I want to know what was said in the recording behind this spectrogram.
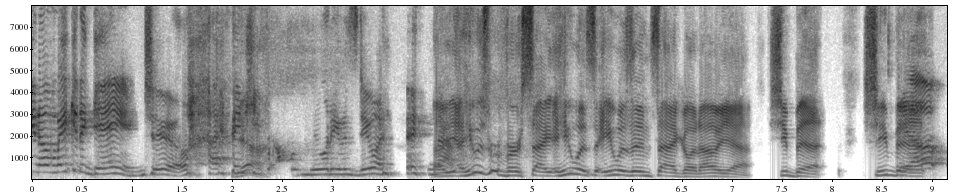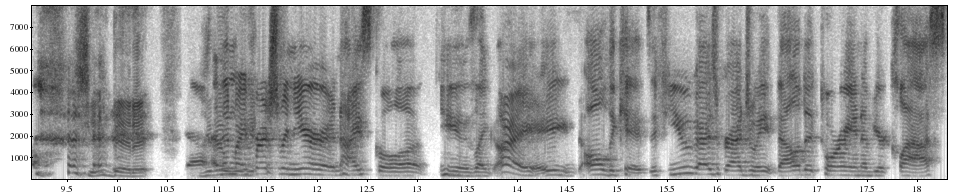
you know, make it a game too. I think yeah. he probably knew what he was doing. Oh yeah, he was reverse. Side. He was he was inside going, "Oh yeah, she bit, she bit, yep. she did it." Yeah. You know, and then my freshman year in high school, he was like, "All right, all the kids, if you guys graduate valedictorian of your class."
